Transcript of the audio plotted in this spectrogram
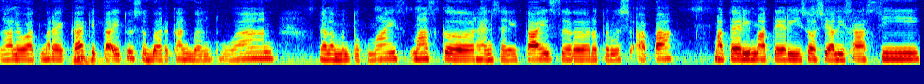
Nah, lewat mereka hmm. kita itu sebarkan bantuan dalam bentuk masker, hand sanitizer, terus apa materi-materi sosialisasi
